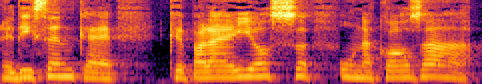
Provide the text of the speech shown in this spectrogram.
Y dicen que que para ellos una cosa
